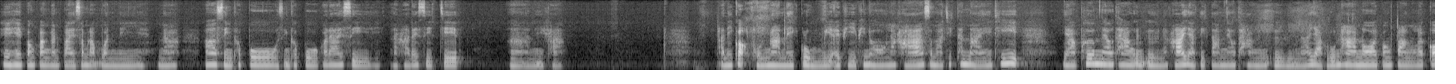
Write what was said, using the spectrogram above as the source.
เฮเฮปังๆกันไปสำหรับวันนี้นะอ่าสิงคโปร์สิงคโปร์ก็ได้4นะคะได้4 7อ่านี่ค่ะ อันนี้ก็ผลงานในกลุ่ม VIP พี่น้องนะคะ สมาชิกท่านไหนที่อยากเพิ่มแนวทางอื่นๆนะคะ อยากติดตามแนวทางอื่นๆนะ อยากลุ้นฮานอยปังๆ แล้วก็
